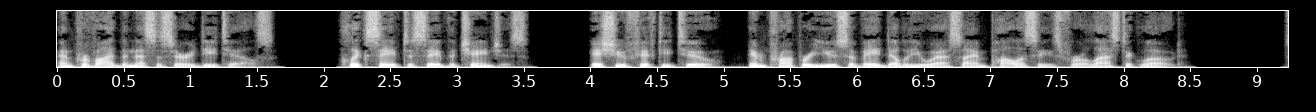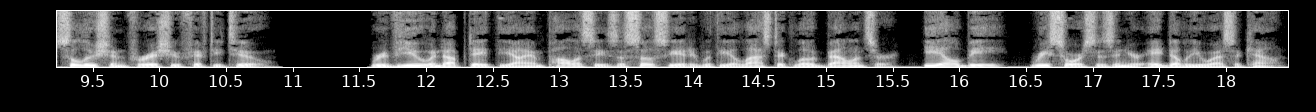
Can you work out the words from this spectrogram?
and provide the necessary details. Click Save to save the changes. Issue 52 Improper use of AWS IAM policies for Elastic Load. Solution for Issue 52 Review and update the IAM policies associated with the Elastic Load Balancer, ELB, resources in your AWS account.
